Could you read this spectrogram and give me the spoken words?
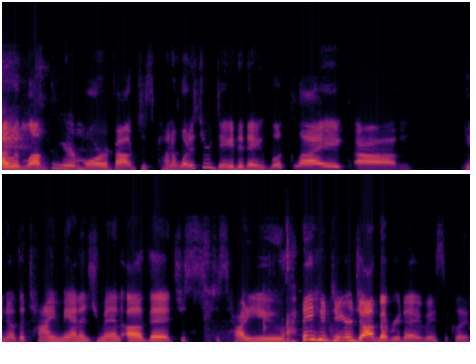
i would love to hear more about just kind of what does your day-to-day look like? Um you know the time management of it just just how do you how do you do your job every day basically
